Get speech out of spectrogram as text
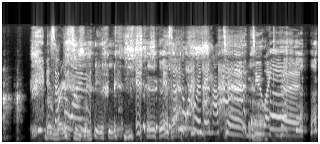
Is that the Is, is that the one where they have to do like the?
